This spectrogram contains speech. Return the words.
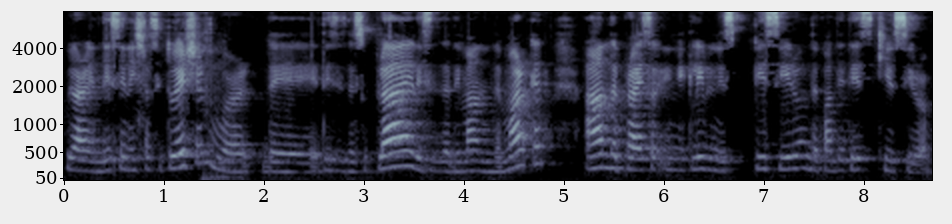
We are in this initial situation where the, this is the supply, this is the demand in the market, and the price in equilibrium is P0 and the quantity is Q0.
